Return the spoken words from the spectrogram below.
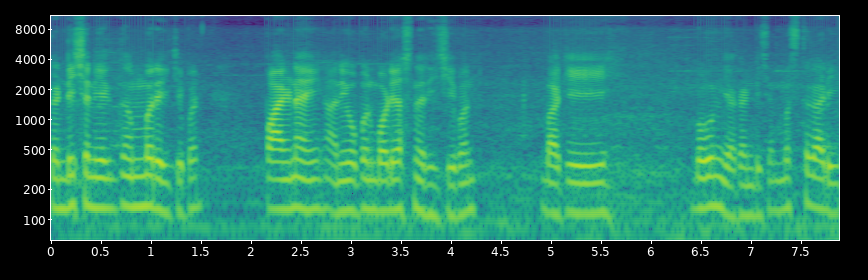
कंडिशन एक नंबर आहे हिची पण. पाळणं आहे आणि ओपन बॉडी असणार हिची पण. बाकी बघून घ्या कंडिशन मस्त गाडी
